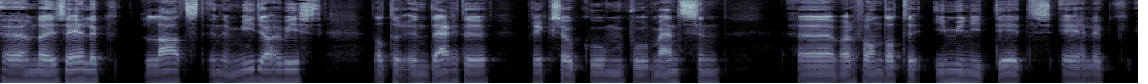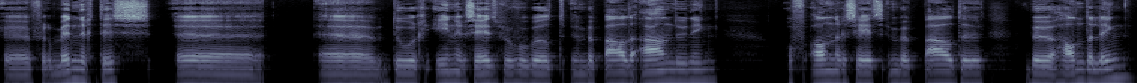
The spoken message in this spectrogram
Um, dat is eigenlijk laatst in de media geweest dat er een derde prik zou komen voor mensen uh, waarvan dat de immuniteit eigenlijk uh, verminderd is uh, door enerzijds bijvoorbeeld een bepaalde aandoening of anderzijds een bepaalde behandeling.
